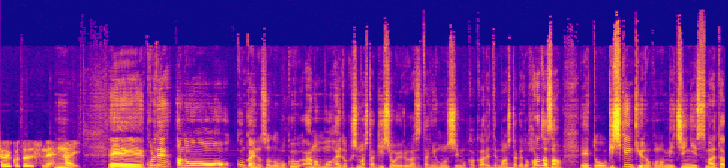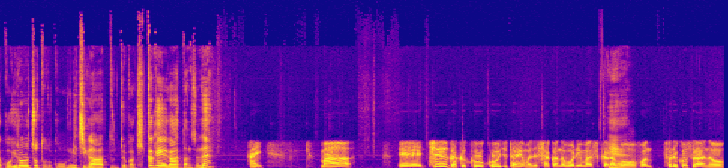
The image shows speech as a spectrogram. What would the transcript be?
そういうことですね。うんはい。えーこれね、あのー今回のその僕あのもう拝読しました「義書を揺るがせた日本史」も書かれてましたけど、原田さん、えー、と義史研究のこの道に進まれたこういろいろちょっとこう道があったというかきっかけがあったんですよね。はい。まあ、えー中学、高校時代まで遡りますから、ええもうほんそれこそあの、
